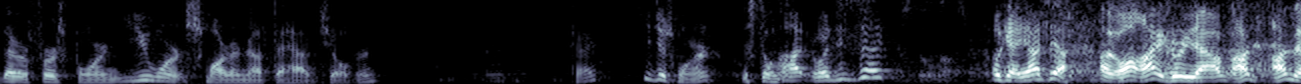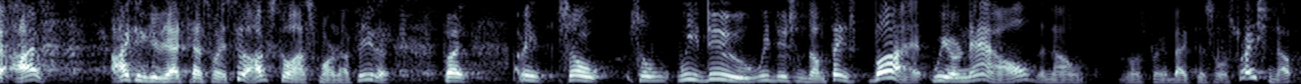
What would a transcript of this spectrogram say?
they were first born, you weren't smart enough to have children. Okay, you just weren't. You're still not. What did you say? Okay, yeah, yeah. Oh, well, I agree. I'm, I'm, I'm, I, I can give you that testimony too. I'm still not smart enough either. But I mean, so so we do we do some dumb things, but we are now and now let's bring it back to this illustration up.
